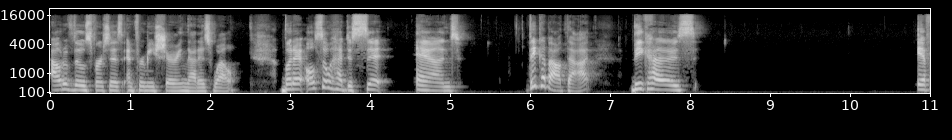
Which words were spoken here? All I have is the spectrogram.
out of those verses and for me sharing that as well. But I also had to sit and think about that because if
